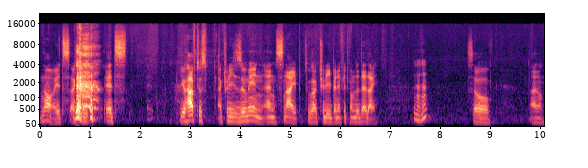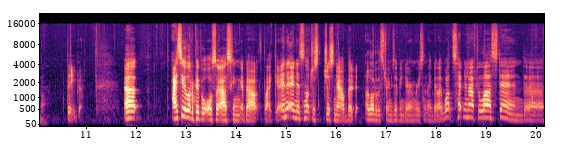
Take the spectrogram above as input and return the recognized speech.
no. It's actually it's you have to actually zoom in and snipe to actually benefit from the dead eye. Mm-hmm. So I don't know. There you go. Uh, I see a lot of people also asking about like, and, and it's not just just now, but a lot of the streams I've been doing recently, be like, what's happening after Last Stand, uh,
